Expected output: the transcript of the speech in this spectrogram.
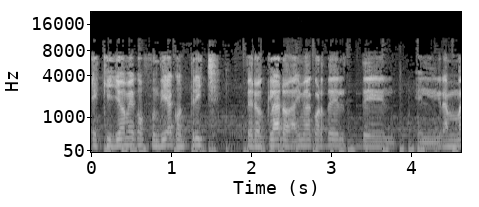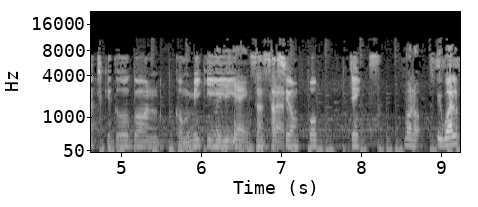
Es que yo me confundía con Trish. Pero claro, ahí me acordé del, del- el gran match que tuvo con, con Mickey, Mickey James, Sensación Pop James. Bueno, igual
